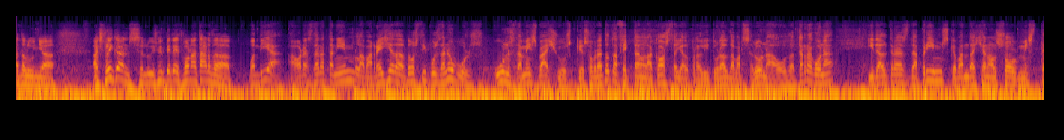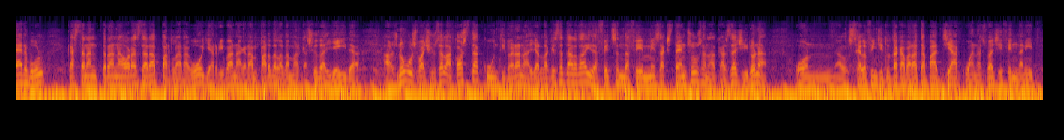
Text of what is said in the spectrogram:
Catalunya. Explica'ns, Lluís Mi Pérez, bona tarda. Bon dia. A hores d'ara tenim la barreja de dos tipus de núvols. Uns de més baixos, que sobretot afecten la costa i el prelitoral de Barcelona o de Tarragona, i d'altres de prims que van deixant el sol més tèrbol que estan entrant a hores d'ara per l'Aragó i arribant a gran part de la demarcació de Lleida. Els núvols baixos de la costa continuaran al llarg d'aquesta tarda i de fet s'han de fer més extensos en el cas de Girona, on el cel fins i tot acabarà tapat ja quan es vagi fent de nit.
